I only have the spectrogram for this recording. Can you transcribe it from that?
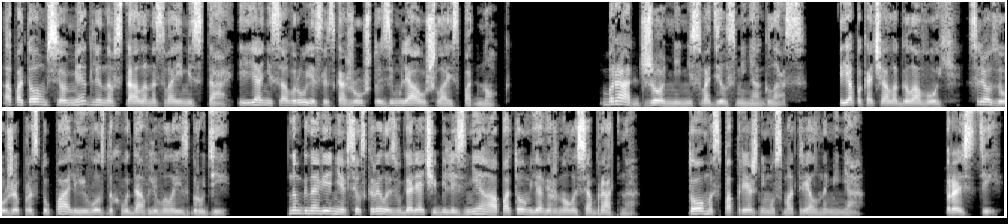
А потом все медленно встало на свои места, и я не совру, если скажу, что земля ушла из-под ног. Брат Джонни не сводил с меня глаз. Я покачала головой. Слезы уже проступали, и воздух выдавливало из груди. На мгновение все скрылось в горячей белизне, а потом я вернулась обратно. Томас по-прежнему смотрел на меня. «Прости»,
